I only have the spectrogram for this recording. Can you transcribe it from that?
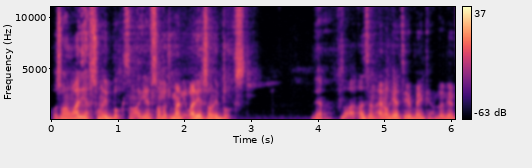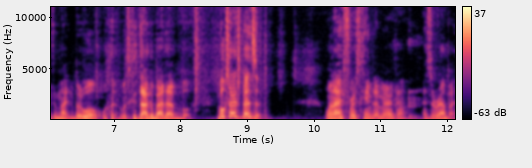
Was wondering, why do you have so many books? Not like you have so much money. Why do you have so many books? Yeah. So, listen, I don't get into your bank account. Don't get into mine. But we'll we can talk about uh, books. Books are expensive. When I first came to America as a rabbi,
